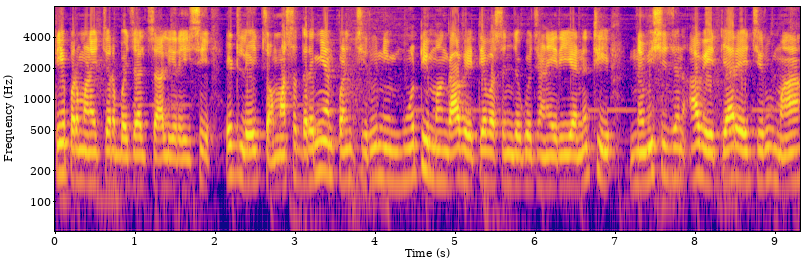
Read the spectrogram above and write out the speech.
તે પ્રમાણે અત્યારે બજાર ચાલી રહી છે. એટલે ચોમાસા દરમિયાન પણ જીરુની મોટી માંગ આવે તેવા સંજોગો જણાઈ રહ્યા નથી. નવી સિઝન આવે ત્યારે જીરુમાં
